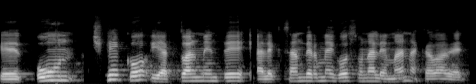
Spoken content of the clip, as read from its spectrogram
que un checo y actualmente Alexander Megos, un alemán, acaba de,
